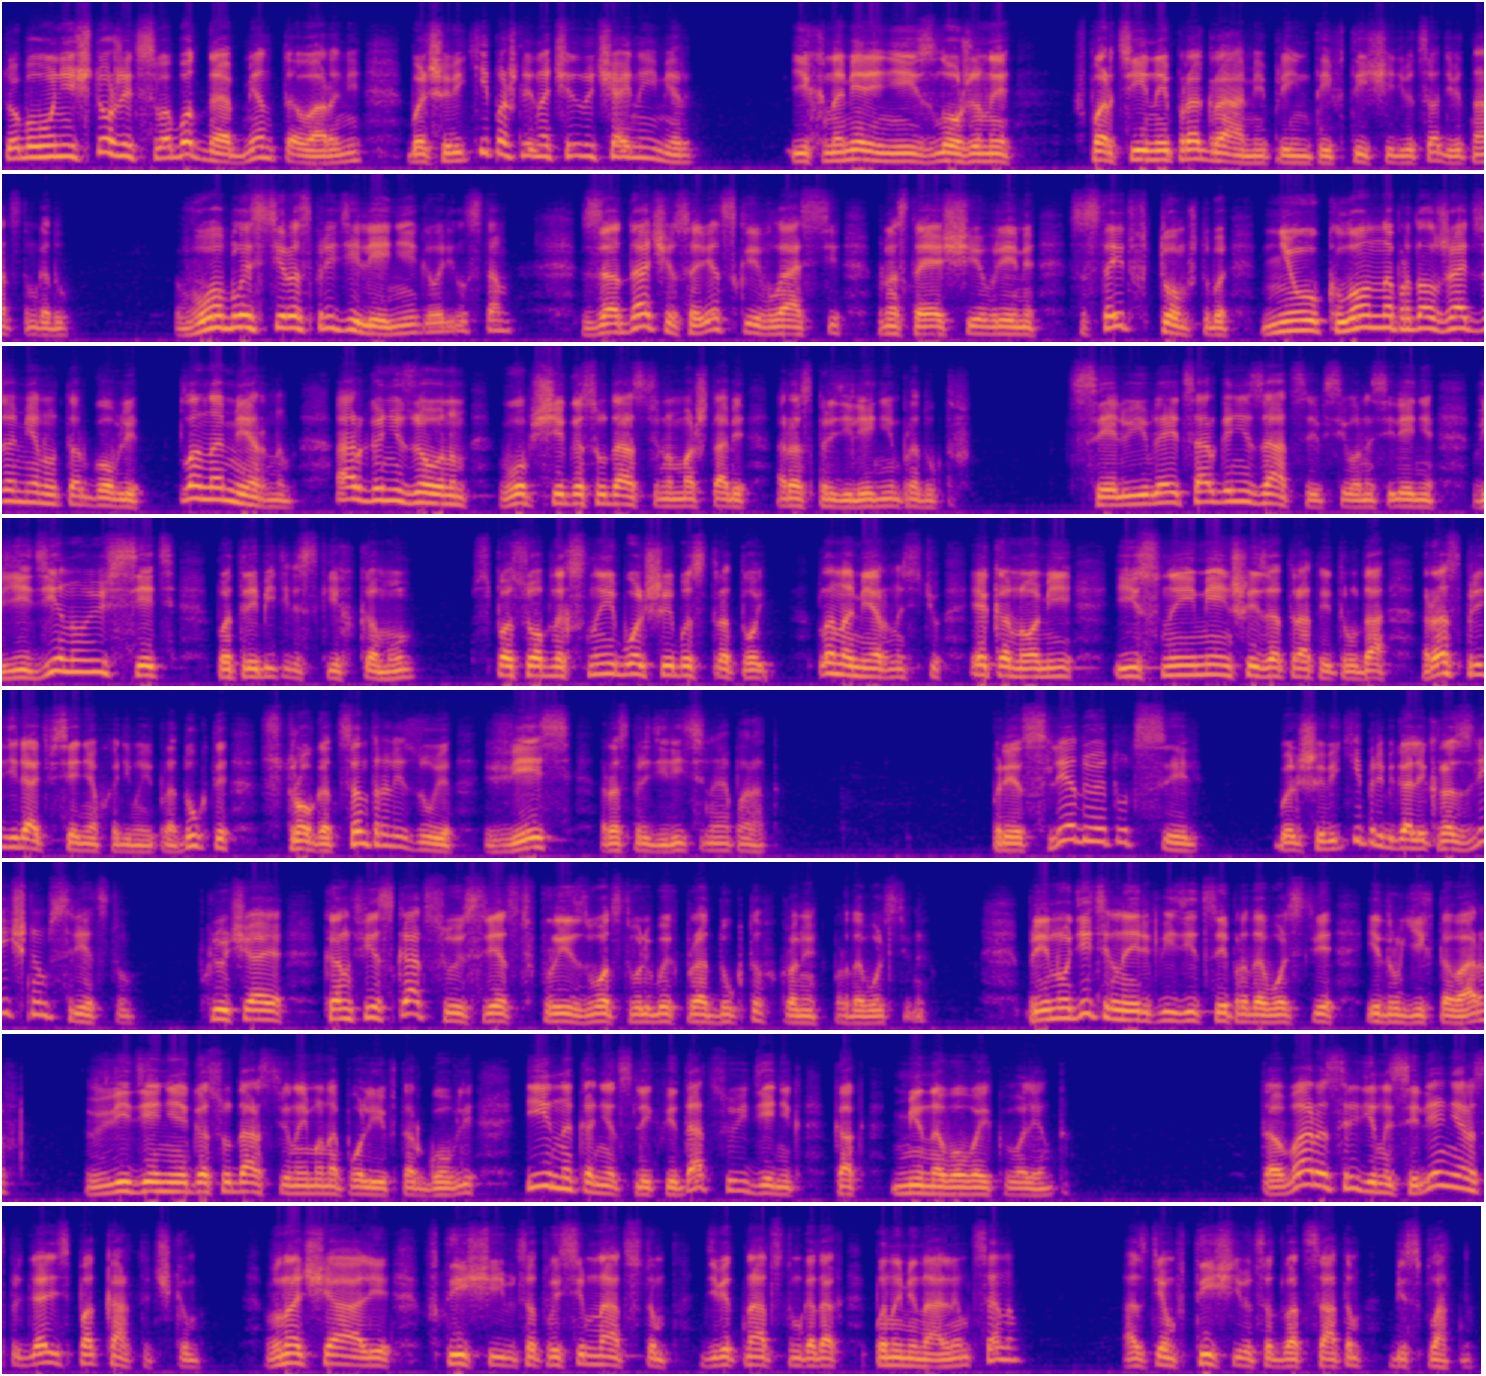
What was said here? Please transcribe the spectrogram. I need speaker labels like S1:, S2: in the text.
S1: Чтобы уничтожить свободный обмен товарами, большевики пошли на чрезвычайные меры. Их намерения изложены в партийной программе, принятой в 1919 году. В области распределения, говорилось там, задача советской власти в настоящее время состоит в том, чтобы неуклонно продолжать замену торговли планомерным, организованным в общегосударственном масштабе распределением продуктов. Целью является организация всего населения в единую сеть потребительских коммун, способных с наибольшей быстротой, планомерностью, экономией и с наименьшей затратой труда распределять все необходимые продукты, строго централизуя весь распределительный аппарат. Преследуя эту цель, большевики прибегали к различным средствам, включая конфискацию средств производства любых продуктов, кроме продовольственных, принудительные реквизиции продовольствия и других товаров, введение государственной монополии в торговле и, наконец, ликвидацию денег как минового эквивалента. Товары среди населения распределялись по карточкам, в начале в 1918-19 годах по номинальным ценам, а затем в 1920 бесплатно.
